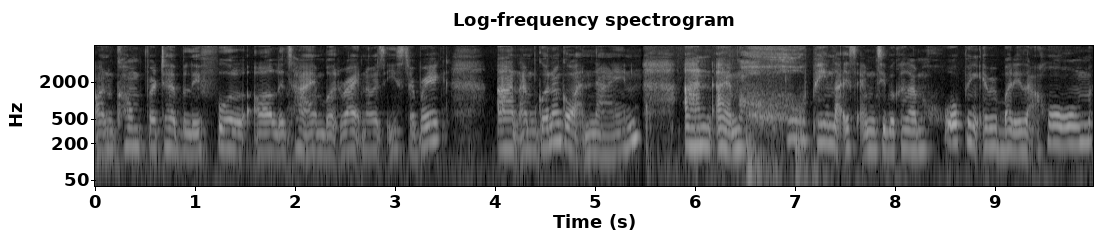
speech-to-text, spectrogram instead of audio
uncomfortably full all the time but right now it's easter break and i'm gonna go at nine. And i'm hoping that it's empty because i'm hoping everybody's at home.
